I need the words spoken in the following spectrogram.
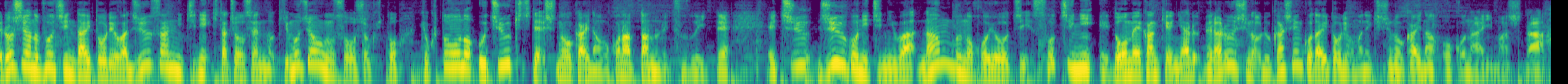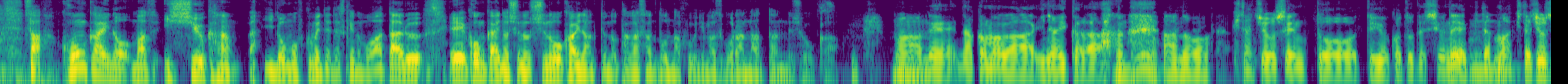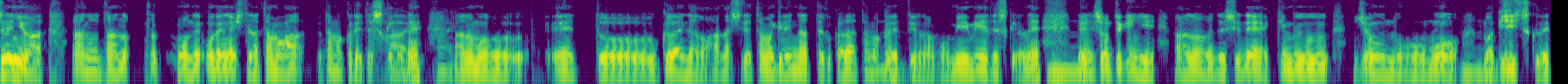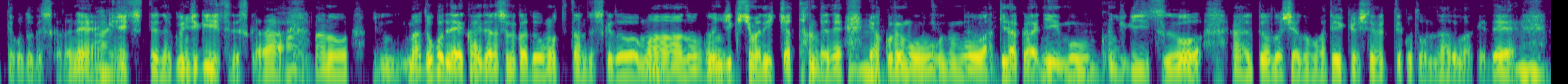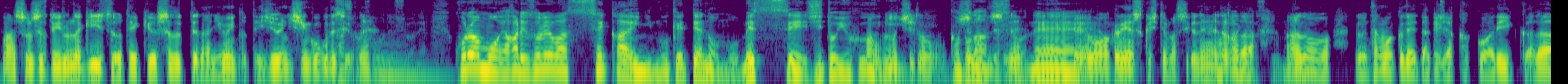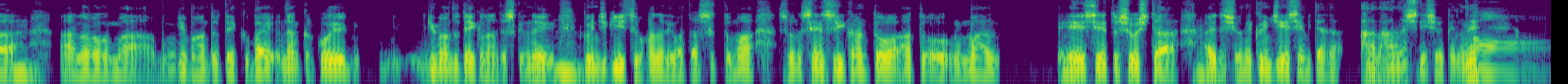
ロシアのプーチン大統領は13日に北朝鮮の金正恩総書記と極東の宇宙基地で首脳会談を行ったのに続いて、えー15日には南部の保養地ソチに同盟関係にあるベラルーシのルカシェンコ大統領を招き首脳会談を行いました。さあ今回のまず1週間 移動も含めてですけども渡る、今回の首脳会談っていうのを高橋さんどんなふうにまずご覧になったんでしょうか？まあね、仲間がいないから、あの北朝鮮とっていうことですよね。北うんまあ、北朝鮮にはあのたのたお,、ね、お願いしたのは玉玉くれですけどね。はいはいあのもう、えーっと、ウクライナの話で玉切れになってるから、玉くれっていうのはもう見え見えですけどね。うん。で、その時に、あのですよね、キム・ジョンウンの方も、うん。まあ、技術くれってことですからね、はい。技術っていうのは軍事技術ですから、はい。あの、まあ、どこで会談するかと思ってたんですけど、まあ、あの、軍事基地まで行っちゃったんでね、うん。いや、これもう、もう明らかにもう軍事技術を、えっと、ロシアの方が提供してるってことになるわけで、うん。まあ、そうするといろんな技術を提供するっていうのは日本にとって非常に深刻ですよね。そうですよね。これはもうやはりそれは世界に向けてのもうメッセージというふまあうにもちろん。ことなんですよね。ね。えー分かりやすくしてますよね。だから、あ、の、玉くれだけじゃかっこ悪いから、うんあの、まあ、ギブアンドテイク、バイなんかこういうギブアンドテイクなんですけどね、うん軍事技術をかなり渡すと、まあ、その潜水艦と、あと、まあ、衛星と称した、うんあれでしょうね、軍事衛星みたいな話でしょうけどね。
